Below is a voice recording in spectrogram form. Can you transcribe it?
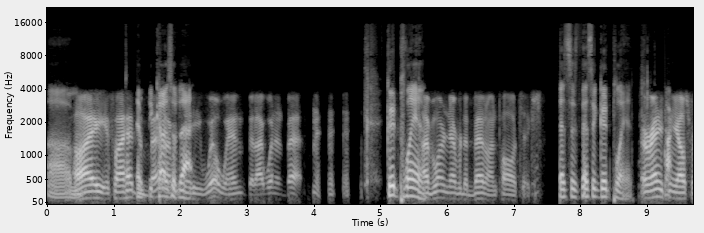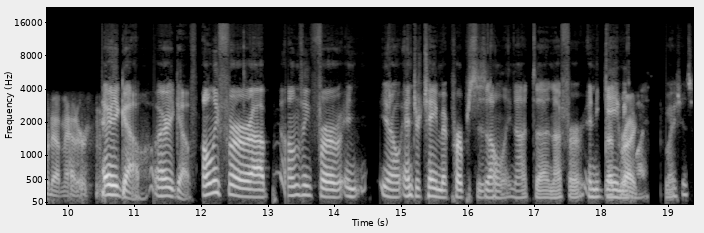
Um, I if I had to bet, because of that, he will win, but I wouldn't bet. good plan. I've learned never to bet on politics. That's a that's a good plan. Or anything else for that matter. there you go. There you go. Only for uh, only for in, you know entertainment purposes only, not uh, not for any gaming right. situations.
